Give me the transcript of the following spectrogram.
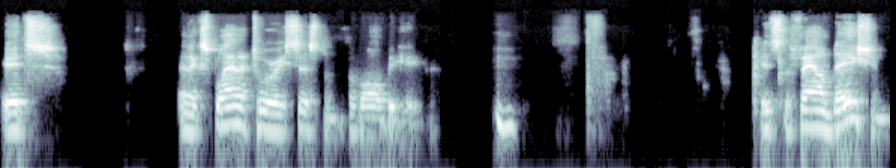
It's an explanatory system of all behavior. Mm-hmm. It's the foundation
